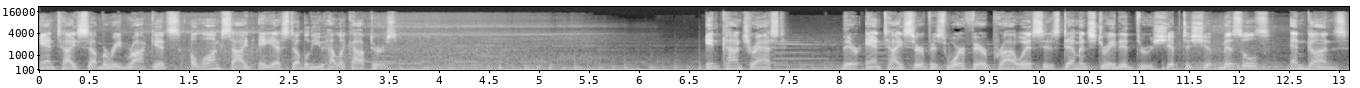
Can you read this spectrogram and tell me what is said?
anti submarine rockets alongside ASW helicopters. In contrast, their anti surface warfare prowess is demonstrated through ship to ship missiles and guns.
